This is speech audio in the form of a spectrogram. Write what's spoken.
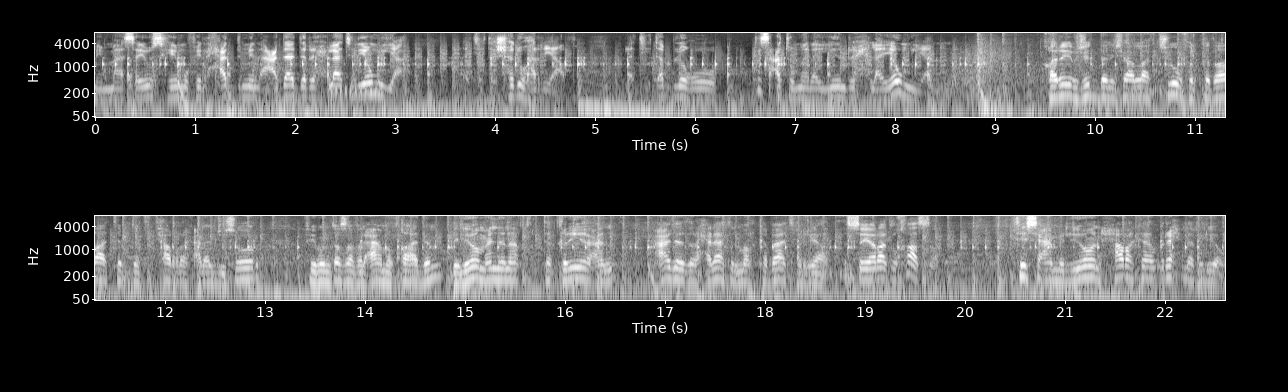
مما سيسهم في الحد من أعداد الرحلات اليومية التي تشهدها الرياض التي تبلغ تسعة ملايين رحلة يوميا. قريب جدا إن شاء الله تشوف القطارات تبدأ تتحرك على الجسور في منتصف العام القادم. اليوم عندنا تقرير عن عدد رحلات المركبات في الرياض. السيارات الخاصة. 9 مليون حركة رحلة في اليوم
